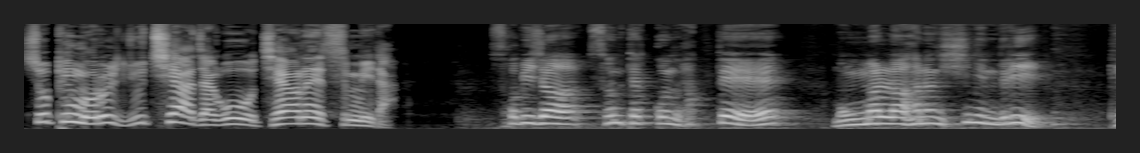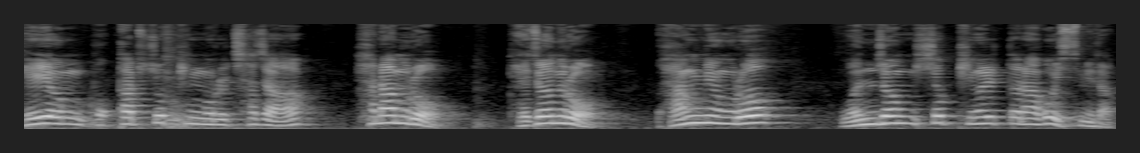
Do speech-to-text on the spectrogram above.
쇼핑몰을 유치하자고 제안했습니다. 소비자 선택권 확대에 목말라 하는 시민들이 대형 복합 쇼핑몰을 찾아 하남으로 대전으로 광명으로 원정 쇼핑을 떠나고 있습니다.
